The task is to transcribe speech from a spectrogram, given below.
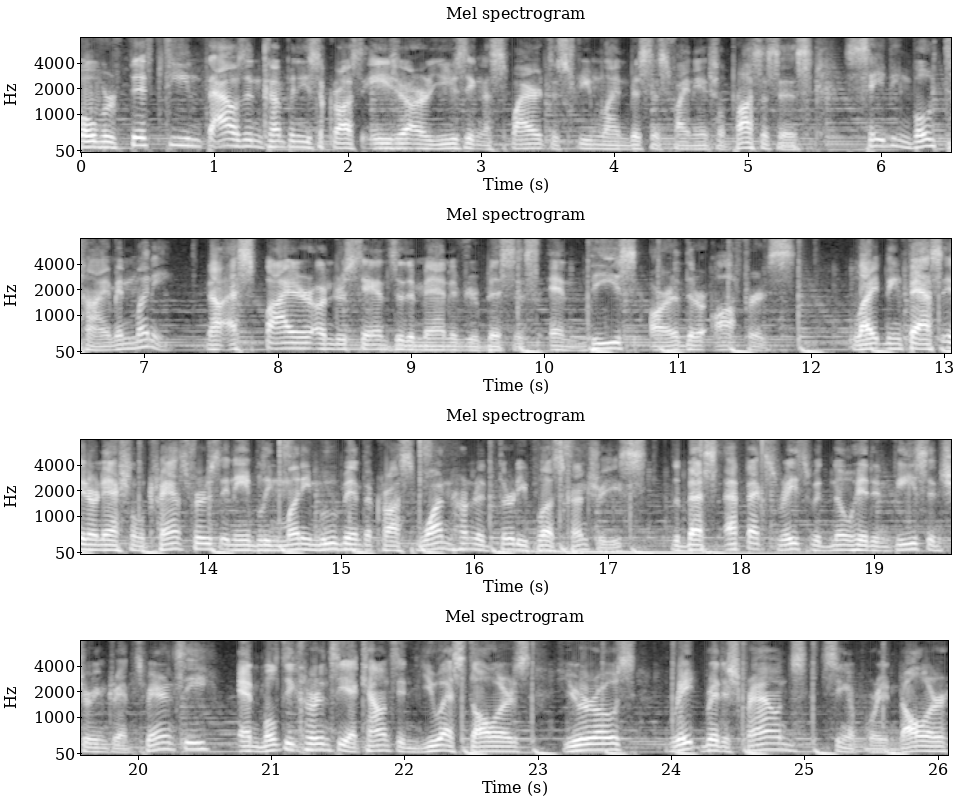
Over 15,000 companies across Asia are using Aspire to streamline business financial processes, saving both time and money. Now, Aspire understands the demand of your business, and these are their offers lightning fast international transfers enabling money movement across 130 plus countries, the best FX rates with no hidden fees ensuring transparency, and multi currency accounts in US dollars, euros, Great British Pounds, Singaporean Dollar,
